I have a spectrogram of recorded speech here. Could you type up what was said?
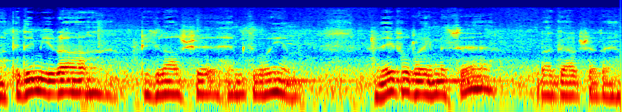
מפילים יראה בגלל שהם גבוהים. ואיפה רואים את זה? בגב שלהם.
